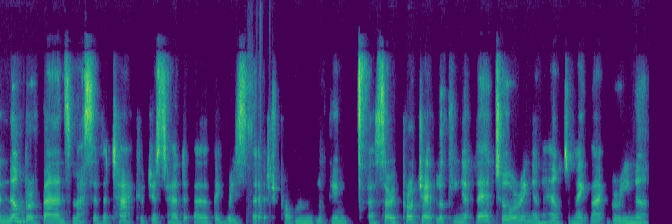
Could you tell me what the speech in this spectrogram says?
a number of bands, Massive Attack, have just had a big research problem looking, uh, sorry, project looking at their touring and how to make that greener.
